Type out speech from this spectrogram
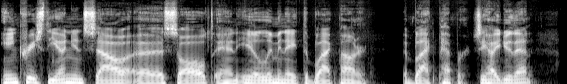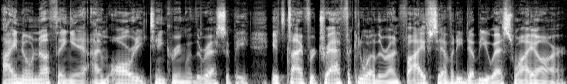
increase the onion sal- uh, salt and eliminate the black powder, the black pepper. See how you do that? I know nothing yet. I'm already tinkering with the recipe. It's time for traffic and weather on 570 WSYR.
